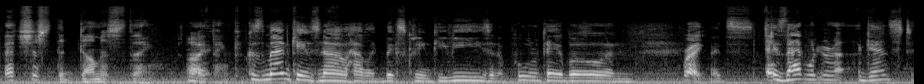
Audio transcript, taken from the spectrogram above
that's just the dumbest thing. I think. Because the man caves now have like big screen TVs and a pool table, and Right. it's. Is that what you're against?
